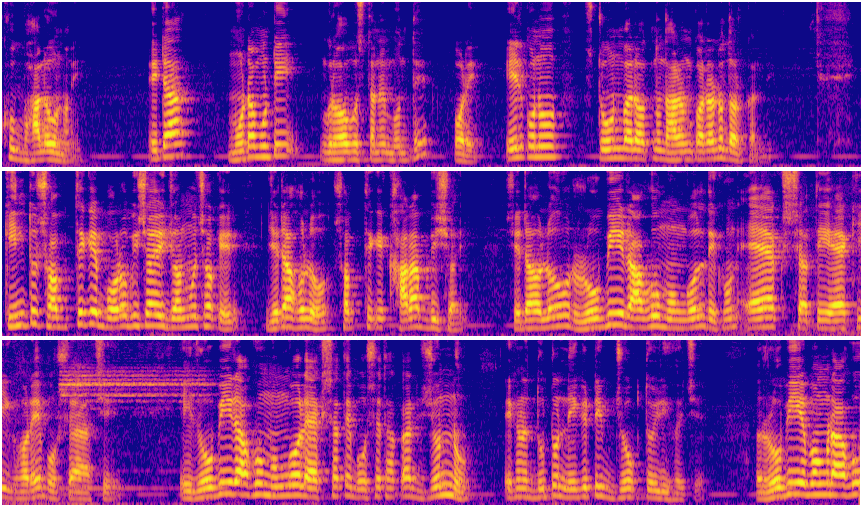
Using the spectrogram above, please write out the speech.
খুব ভালোও নয়। এটা মোটামুটি গ্রহ অবস্থানের মধ্যে পড়ে। এর কোনো স্টোন বা রত্ন ধারণ করারও দরকার নেই। কিন্তু সব থেকে বড় বিষয় জন্মছকের, যেটা হলো সব থেকে খারাপ বিষয়, সেটা হলো রবি রাহু মঙ্গল দেখুন একসাথে একই ঘরে বসে আছে। এই রবি রাহু মঙ্গল একসাথে বসে থাকার জন্য এখানে দুটো নেগেটিভ যোগ তৈরি হয়েছে। রবি এবং রাহু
